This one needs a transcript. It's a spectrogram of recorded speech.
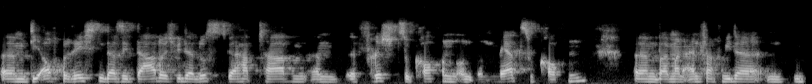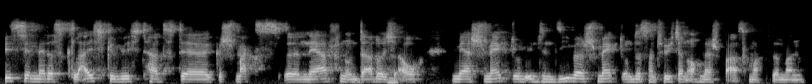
ähm, die auch berichten, dass sie dadurch wieder Lust gehabt haben, ähm, frisch zu kochen und, und mehr zu kochen, ähm, weil man einfach wieder ein bisschen mehr das Gleichgewicht hat der Geschmacksnerven und dadurch auch mehr schmeckt und intensiver schmeckt und das natürlich dann auch mehr Spaß macht, wenn man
